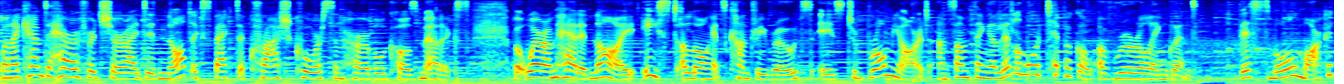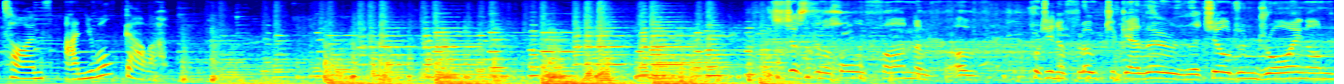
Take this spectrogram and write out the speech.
When I came to Herefordshire, I did not expect a crash course in herbal cosmetics. But where I'm headed now, east along its country roads, is to Bromyard and something a little more typical of rural England this small market town's annual gala. Just the whole fun of, of putting a float together, the children drawing on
